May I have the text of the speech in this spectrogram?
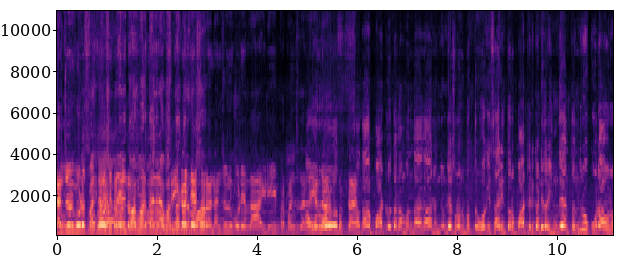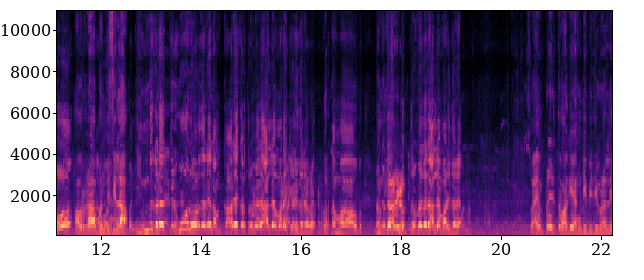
ನಂಜನಗೂಡು ಸಂತೋಷಿತ ಪ್ರೇರಿತವಾಗಿ ಮಾಡ್ತಾ ಇದ್ದಾರೆ. ಬಂದು ಶ್ರೀಕಂಠೇಶ್ವರ ನಂಜನಗೂಡು ಎಲ್ಲ ಇಡೀ ಪ್ರಪಂಚದಲ್ಲಿ ಎಲ್ಲರಿಗೂ ಅವರು ಭಕ್ತ. ಸದಾ ಬಾಟ್ಲು ತಗೊಂಡ್ಬಂದಾಗ ನಂಜುಂಡೇಶ್ವರನ ಭಕ್ತರು ಹೋಗಿ ಸರ್ ಇಂಥವ್ರು ಬಾಟ್ಲ್ ಹಿಡ್ಕೊಂಡಿದ್ದಾರೆ ಹಿಂದೆ ಅಂತಂದ್ರು ಕೂಡ ಅವರು ಅವ್ರನ್ನ ಬಂಧಿಸಿಲ್ಲ. ಹಿಂದ್ಗಡೆ ತಿರುಗೂ ನೋಡ್ದೇನೆ ನಮ್ಮ ಕಾರ್ಯಕರ್ತರ ಮೇಲೆ ಅಲ್ಲೇ ಮಾಡಕ್ ಹೇಳಿದ್ದಾರೆ ಅವರು. ನಮ್ಮ ನಂಜುಂಡೇಶ್ವರ ಭಕ್ತರ ಮೇಲೆ ಅಲ್ಲೇ ಮಾಡಿದ್ದಾರೆ. ಸ್ವಯಂ ಪ್ರೇರಿತವಾಗಿ ಅಂಗಡಿ ಬೀದಿಗಳಲ್ಲಿ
